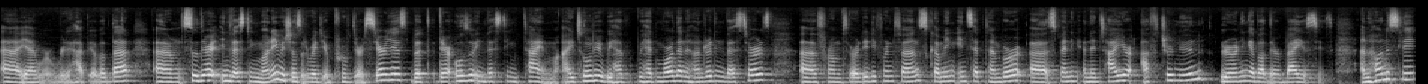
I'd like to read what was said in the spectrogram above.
Uh, yeah, we're really happy about that. Um, so they're investing money, which is already approved. They're serious, but they're also investing time. I told you we have we had more than 100 investors uh, from 30 different funds coming in September, uh, spending an entire afternoon learning about their biases. And honestly,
